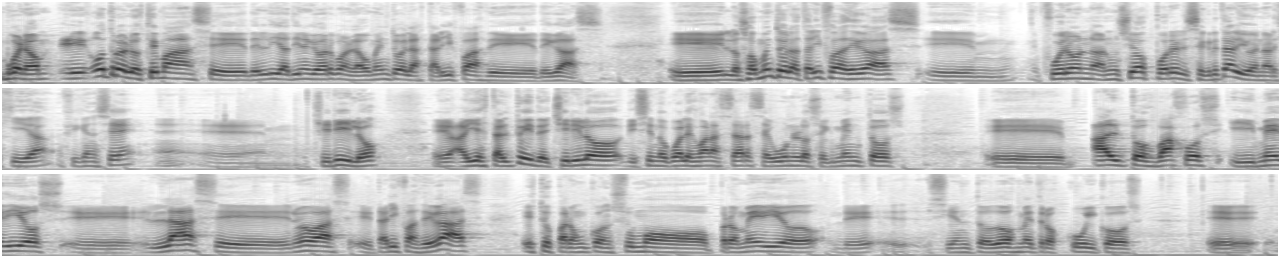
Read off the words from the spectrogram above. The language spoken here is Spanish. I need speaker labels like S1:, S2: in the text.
S1: Bueno, eh, otro de los temas eh, del día tiene que ver con el aumento de las tarifas de, gas. Eh, los aumentos de las tarifas de gas fueron anunciados por el secretario de Energía, fíjense, Chirilo. ahí está el tuit de Chirilo diciendo cuáles van a ser según los segmentos altos, bajos y medios las nuevas tarifas de gas. Esto es para un consumo promedio de 102 metros cúbicos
